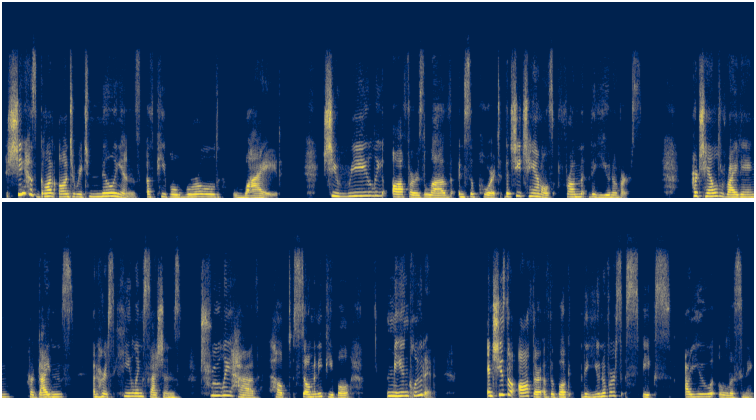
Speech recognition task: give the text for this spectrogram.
she has gone on to reach millions of people worldwide. She really offers love and support that she channels from the universe her channeled writing, her guidance, and her healing sessions truly have helped so many people, me included. And she's the author of the book, The Universe Speaks Are You Listening?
